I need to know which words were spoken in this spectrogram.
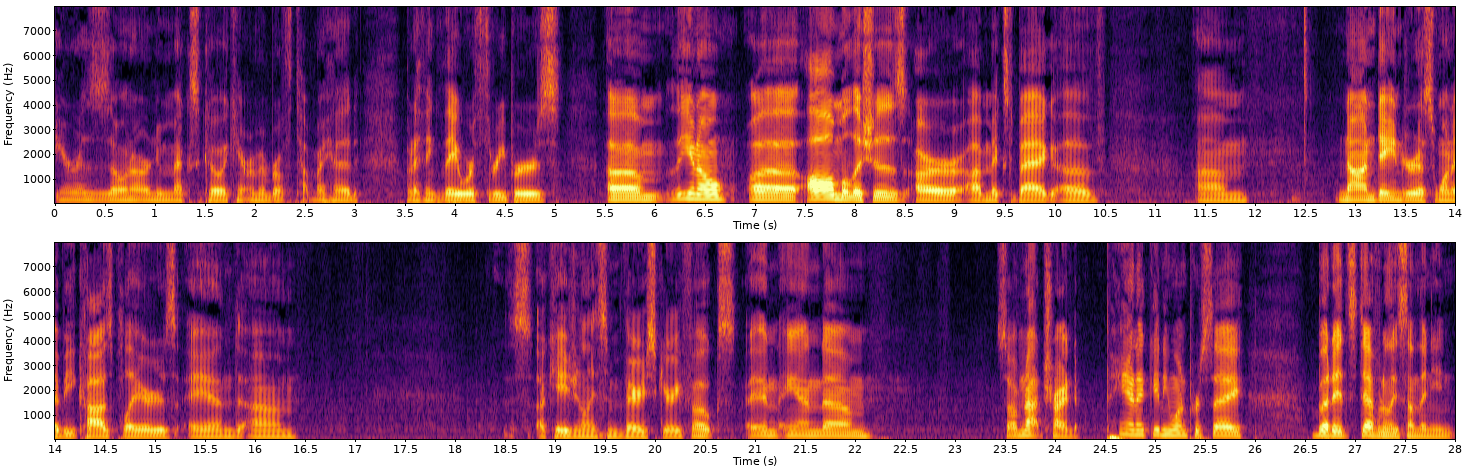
Arizona or New Mexico. I can't remember off the top of my head, but I think they were threepers. Um, you know, uh, all militias are a mixed bag of um, non-dangerous wannabe cosplayers and um, occasionally some very scary folks and and um, so I'm not trying to panic anyone per se, but it's definitely something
